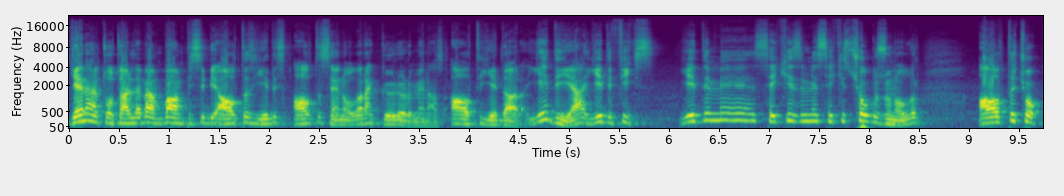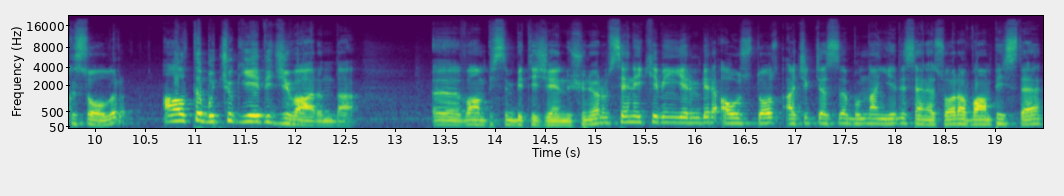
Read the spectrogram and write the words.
Genel totalde ben One Piece'i bir 6-7 6 sene olarak görüyorum en az. 6-7 ara. 7 ya 7 fix. 7 mi 8 mi 8 çok uzun olur. 6 çok kısa olur. 6.5-7 civarında e, One Piece'in biteceğini düşünüyorum. Sene 2021 Ağustos açıkçası bundan 7 sene sonra One Piece de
